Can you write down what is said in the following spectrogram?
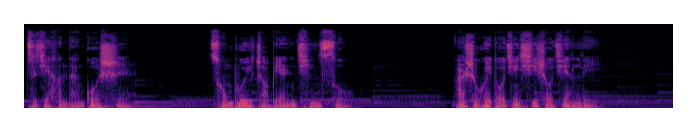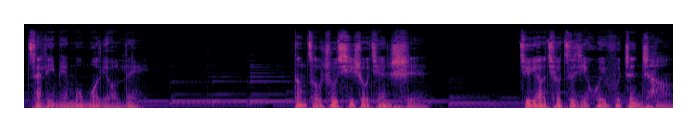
自己很难过时，从不会找别人倾诉，而是会躲进洗手间里，在里面默默流泪。当走出洗手间时，就要求自己恢复正常。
